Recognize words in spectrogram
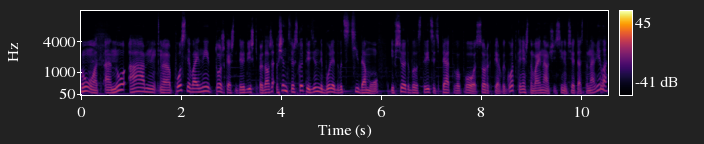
Вот, а, ну, а, а, после войны тоже, конечно, передвижки продолжались. Вообще на Тверской передвинули более 20 домов, и все это было с 35 по 41 год. Конечно, война очень сильно все это остановила.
